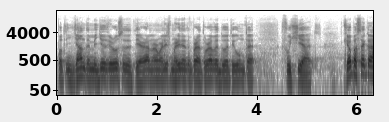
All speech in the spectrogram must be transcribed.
po të ngjante me gjithë viruset e tjera, normalisht me rritjen e temperaturave duhet t'i humbte fuqia. Kjo pastaj ka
